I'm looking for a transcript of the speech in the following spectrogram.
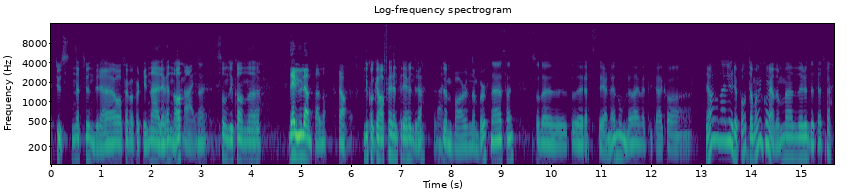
1145 nære venner Nei, nei. som du kan eh, Det er ulempen. da. Ja. Du kan ikke ha flere enn 300. Nei. Dunbar number. Nei, sant. Så det, så det resterende nummeret der vet ikke jeg hva Ja, nei, jeg lurer på. Da må vi gå gjennom en runde til, tror jeg.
